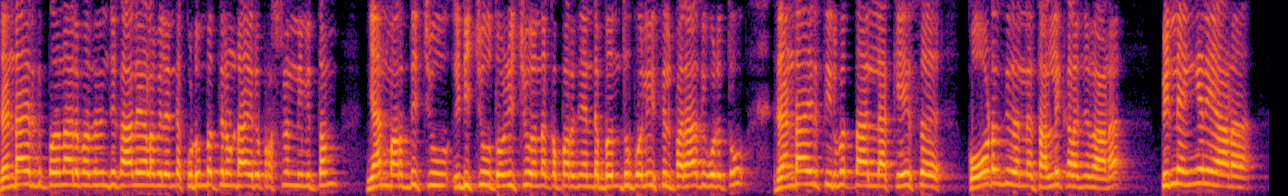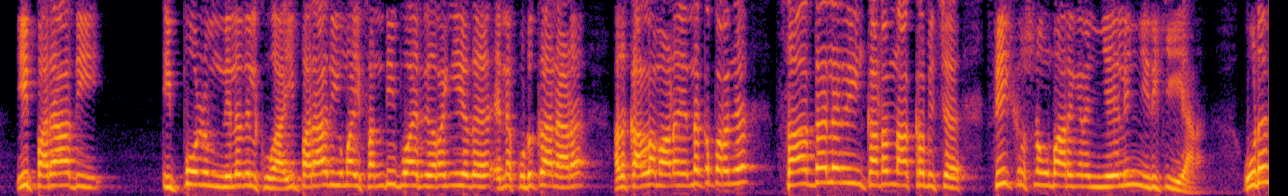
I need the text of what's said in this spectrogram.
രണ്ടായിരത്തി പതിനാല് പതിനഞ്ച് കാലയളവിൽ എന്റെ കുടുംബത്തിലുണ്ടായ ഒരു പ്രശ്നം നിമിത്തം ഞാൻ മർദ്ദിച്ചു ഇടിച്ചു തൊഴിച്ചു എന്നൊക്കെ പറഞ്ഞ് എന്റെ ബന്ധു പോലീസിൽ പരാതി കൊടുത്തു. രണ്ടായിരത്തി ഇരുപത്തിനാലിൽ ആ കേസ് കോടതി തന്നെ തള്ളിക്കളഞ്ഞതാണ്. പിന്നെ എങ്ങനെയാണ് ഈ പരാതി ഇപ്പോഴും നിലനിൽക്കുക? ഈ പരാതിയുമായി സന്ദീപ് വാര്യർ ഇറങ്ങിയത് എന്നെ കൊടുക്കാനാണ് അത് കള്ളമാണ് എന്നൊക്കെ പറഞ്ഞ് സകലരെയും കടന്നാക്രമിച്ച് സി കൃഷ്ണകുമാർ ഇങ്ങനെ ഞെളിഞ്ഞിരിക്കുകയാണ്. ഉടൻ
